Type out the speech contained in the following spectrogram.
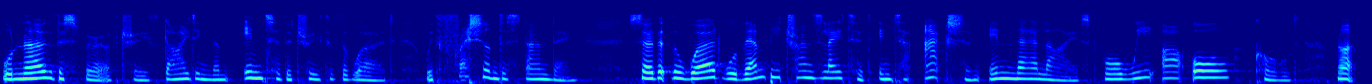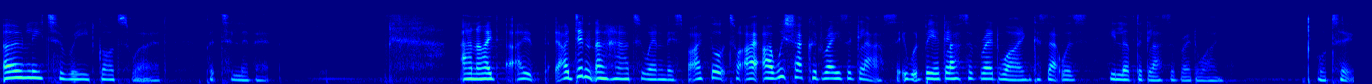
will know the Spirit of truth, guiding them into the truth of the Word with fresh understanding, so that the Word will then be translated into action in their lives. For we are all called not only to read God's Word, but to live it. And I, I, I didn't know how to end this, but I thought, to, I, I wish I could raise a glass. It would be a glass of red wine, because that was, he loved a glass of red wine, or two.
